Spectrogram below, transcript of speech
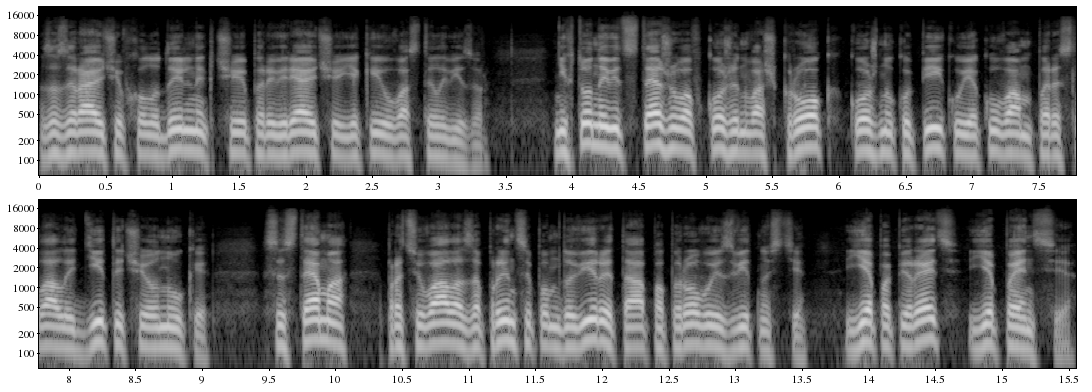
зазираючи в холодильник чи перевіряючи, який у вас телевізор. Ніхто не відстежував кожен ваш крок, кожну копійку, яку вам переслали діти чи онуки. Система працювала за принципом довіри та паперової звітності. Є папірець, є пенсія.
